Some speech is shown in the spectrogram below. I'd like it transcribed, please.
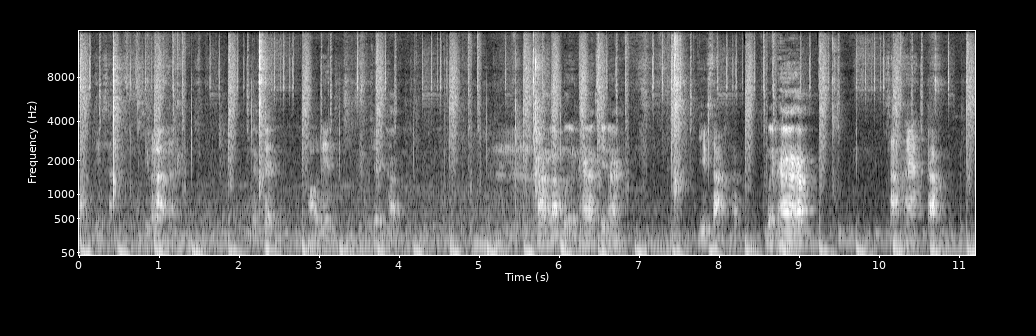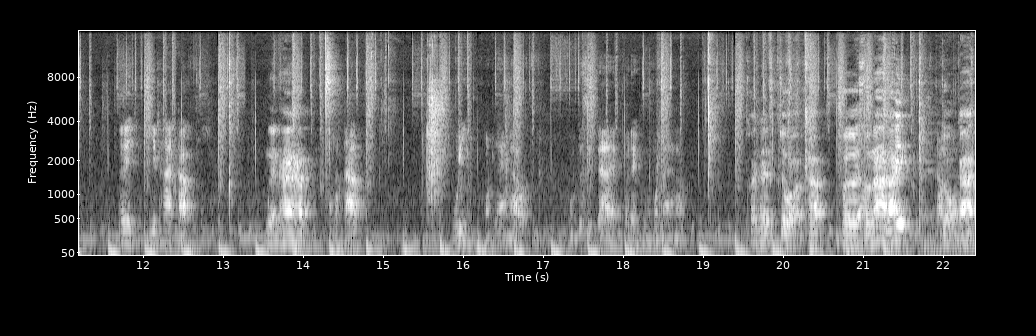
สามยี่สามคีพลังฮะเดฟเฟนเอาเด่นโอเคครับ ข้างละหมื่นห้าสินะยี่สามครับหมื่นห้าครับสามห้าครับ เอ้ยยี่ห้าครับหมื่นห้าครับเอาละครับ อุ้ยหมดแรงแล้ว ผมรู้สึกได้ไม่ได้ผมหมดแรงแล้ว ก็เธอจั่วครับเพอร์โซนาไรครับจั่วผม การ์ด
